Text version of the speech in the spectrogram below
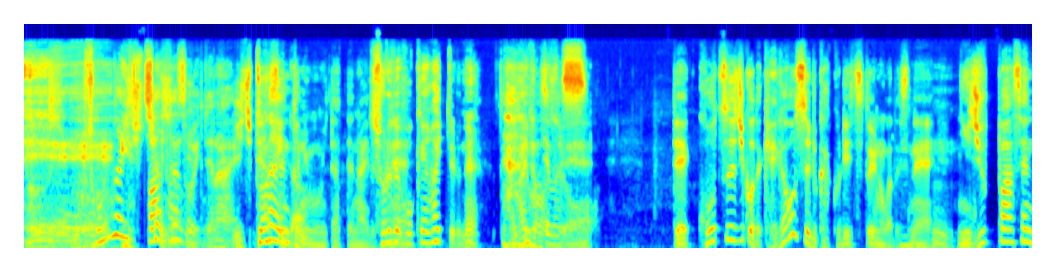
えそんなにちっちゃいの1%いってない。いってないんだ1%にも満たってないですね。それで保険入ってるね。入ってますよ。で交通事故で怪我をする確率というのがですね、うん20%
